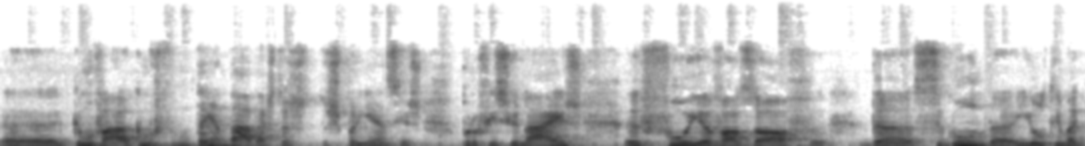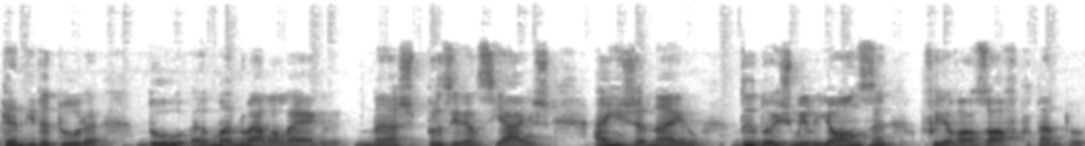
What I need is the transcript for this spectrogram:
uh, que, me vá, que me têm dado estas experiências profissionais, fui a voz off da segunda e última candidatura do Manuel Alegre nas presidenciais em janeiro de 2011. Fui a voz off, portanto,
